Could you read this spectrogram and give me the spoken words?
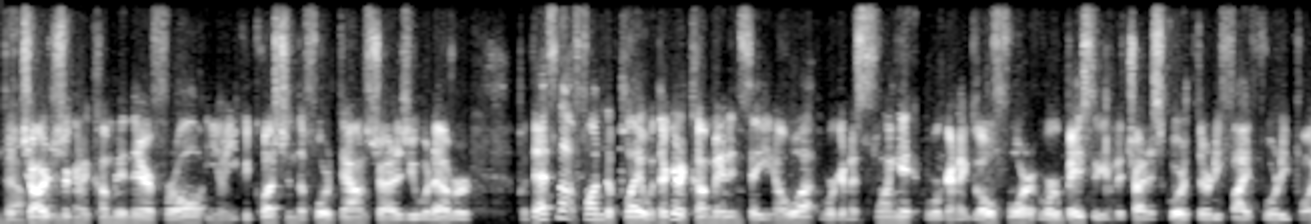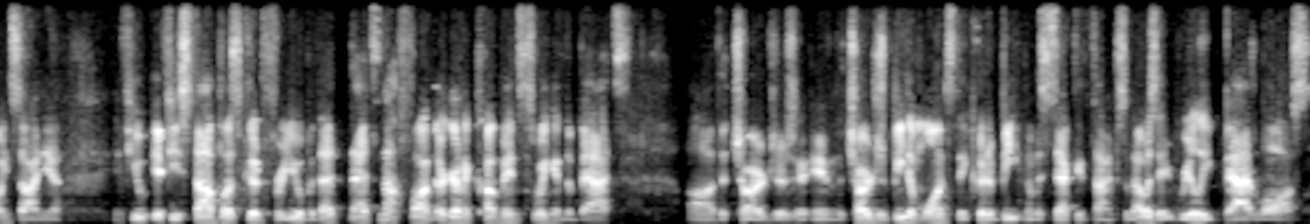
The no. Chargers are going to come in there for all, you know, you could question the fourth down strategy, whatever, but that's not fun to play when they're going to come in and say, you know what, we're going to sling it. We're going to go for it. We're basically going to try to score 35, 40 points on you. If you, if you stop us, good for you. But that, that's not fun. They're going to come in swinging the bats, uh, the Chargers, and the Chargers beat them once. They could have beaten them a second time. So that was a really bad loss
